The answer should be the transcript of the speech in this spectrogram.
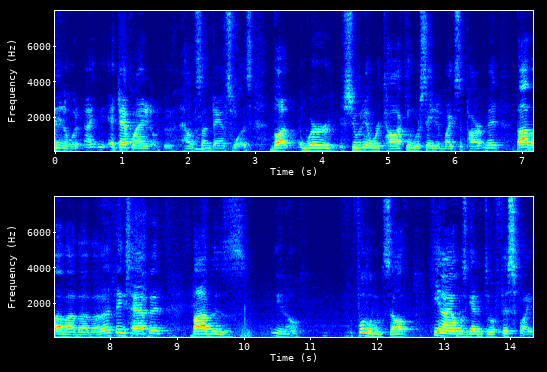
didn't know what. I, at that point, I didn't know what the hell Sundance was. But we're shooting, we're talking, we're staying in Mike's apartment. Blah blah blah blah blah. Things happen. Bob is, you know, full of himself. He and I almost get into a fist fight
